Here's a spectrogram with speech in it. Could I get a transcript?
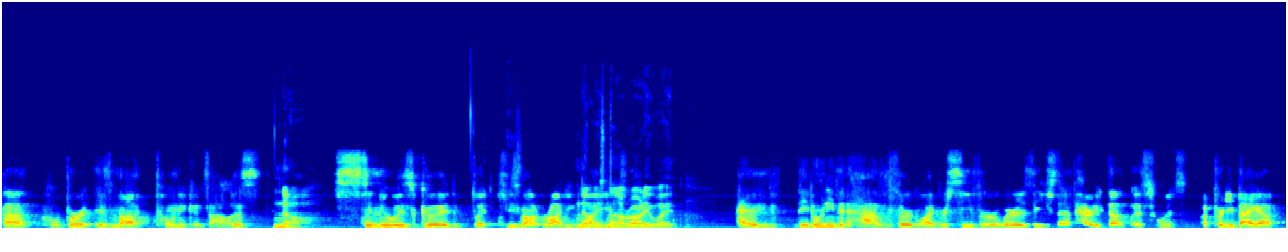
uh, Hooper is not Tony Gonzalez. no. Sanu is good, but he's not Roddy No, White No, he's not Roddy White. and they don't even have a third wide receiver, whereas they used to have Harry Douglas, who was a pretty bang up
